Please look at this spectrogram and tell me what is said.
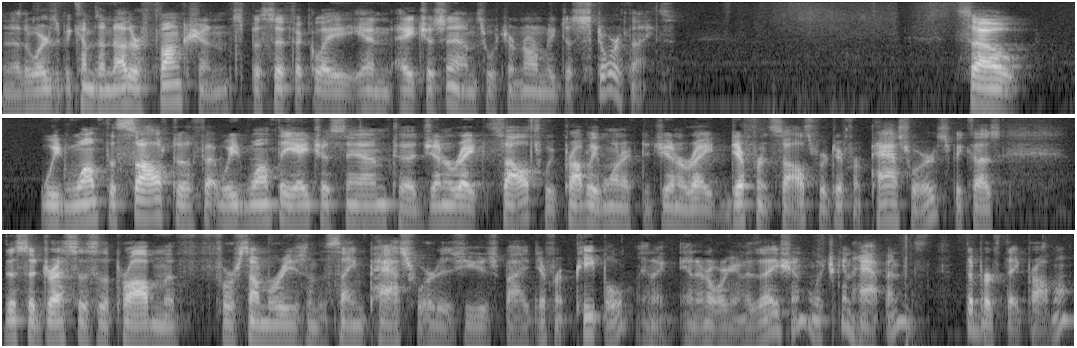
In other words, it becomes another function specifically in HSMs, which are normally just store things. So we'd want the salt to, we'd want the HSM to generate salts. We probably want it to generate different salts for different passwords because this addresses the problem if for some reason the same password is used by different people in, a, in an organization, which can happen, the birthday problem.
